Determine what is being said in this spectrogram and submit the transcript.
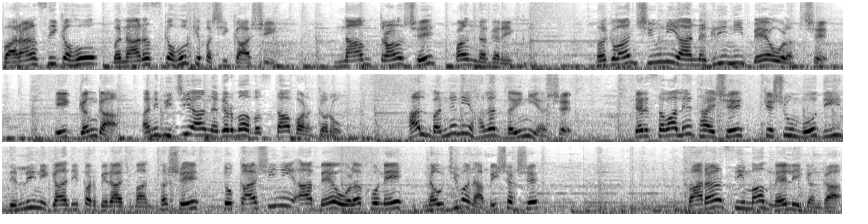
વારાણસી કહો, બનારસ કહો કે પછી કાશી? નામ ત્રણ છે, પણ નગર એક. ભગવાન શિવની આ નગરીની બે ઓળખ છે. એક ગંગા અને બીજી આ નગરમાં વસતા વણકરો. હાલ બંનેની હાલત દયનીય છે. ત્યારે સવાલ એ થાય છે કે શું મોદી દિલ્હીની ગાદી પર બિરાજમાન થશે તો કાશીની આ બે ઓળખોને નવજીવન આપી શકશે? વારાણસીમાં મેલી ગંગા.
